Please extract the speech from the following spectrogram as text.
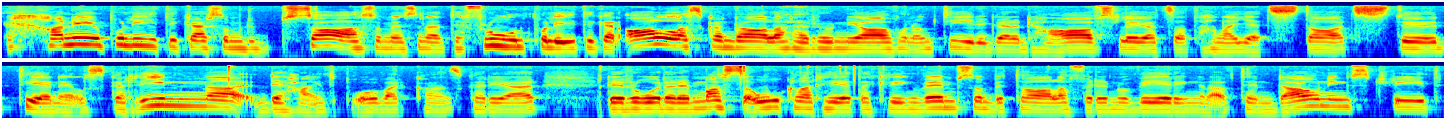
Han är ju en politiker som du sa, som en sån här teflonpolitiker. Alla skandaler har runnit av honom tidigare. Det har avslöjats att han har gett statsstöd till en älskarinna. Det har inte påverkat hans karriär. Det råder en massa oklarheter kring vem som betalar för renoveringen av 10 Downing Street.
